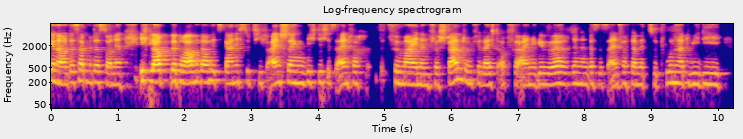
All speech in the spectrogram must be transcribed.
genau, das hat mit der Sonne. Ich glaube, wir brauchen da auch jetzt gar nicht so tief einsteigen. Wichtig ist einfach für meinen Verstand und vielleicht auch für einige Hörerinnen, dass es einfach damit zu tun hat, wie die,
